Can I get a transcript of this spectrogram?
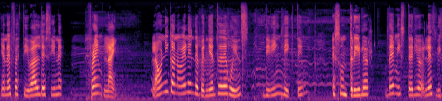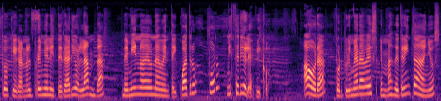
y en el Festival de Cine Frame Line. La única novela independiente de Wins, Divine Victim, es un thriller de misterio lésbico que ganó el premio literario Lambda de 1994 por Misterio Lésbico. Ahora, por primera vez en más de 30 años,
